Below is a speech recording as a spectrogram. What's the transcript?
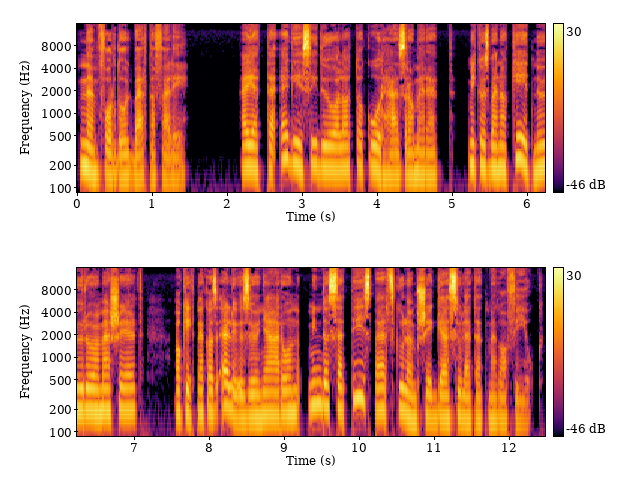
Nem fordult Berta felé. Helyette egész idő alatt a kórházra merett, miközben a két nőről mesélt, akiknek az előző nyáron mindössze tíz perc különbséggel született meg a fiúk.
